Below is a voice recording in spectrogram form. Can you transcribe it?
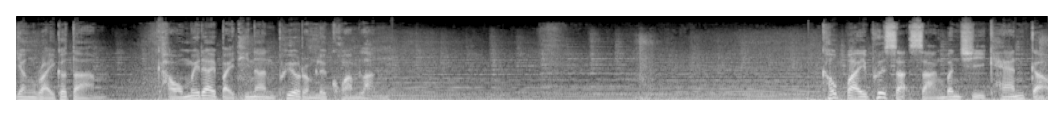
อย่างไรก็ตาม เขาไม่ได้ไปที่นั่นเพื่อรำลึกความหลัง เขาไปเพื่อสะสางบัญชีแค้นเก่า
